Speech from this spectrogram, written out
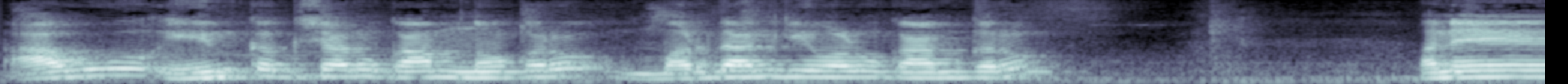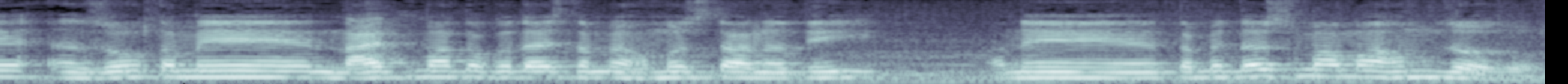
આવું હીન કક્ષાનું કામ ન કરો, મર્દાનગીવાળું કામ કરો. અને જો તમે નાચમાં તો કદાચ તમે સમજતા નથી અને તમે દસમામાં સમજો છો.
